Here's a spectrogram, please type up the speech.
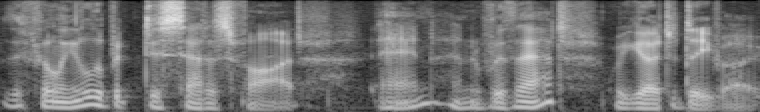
They're feeling a little bit dissatisfied. Anne, and with that, we go to Devo. Devo.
